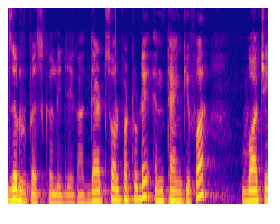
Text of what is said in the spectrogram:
ज़रूर प्रेस कर लीजिएगा। That's all for today and thank you for watching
